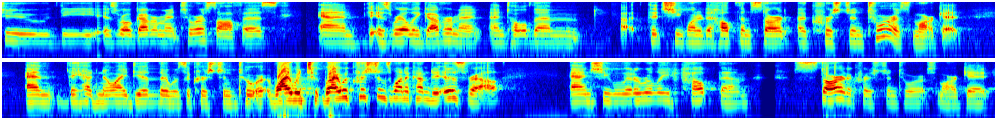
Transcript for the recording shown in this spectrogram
to the israel government tourist office and the israeli government and told them uh, that she wanted to help them start a Christian tourist market. And they had no idea there was a Christian tour. Why would, why would Christians want to come to Israel? And she literally helped them start a Christian tourist market.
